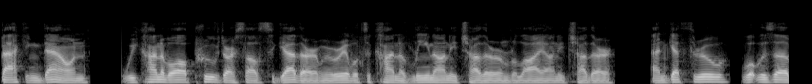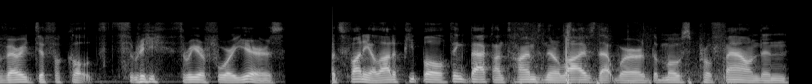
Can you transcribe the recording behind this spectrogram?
backing down, we kind of all proved ourselves together and we were able to kind of lean on each other and rely on each other and get through what was a very difficult three three or four years. It's funny, a lot of people think back on times in their lives that were the most profound. And,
